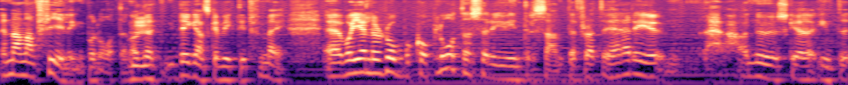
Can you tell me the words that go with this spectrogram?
en annan feeling på låten och Mm. det, det är ganska viktigt för mig. Eh, vad gäller Robocop-låten så är det ju intressant därför att det här är ju... Nu ska jag inte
